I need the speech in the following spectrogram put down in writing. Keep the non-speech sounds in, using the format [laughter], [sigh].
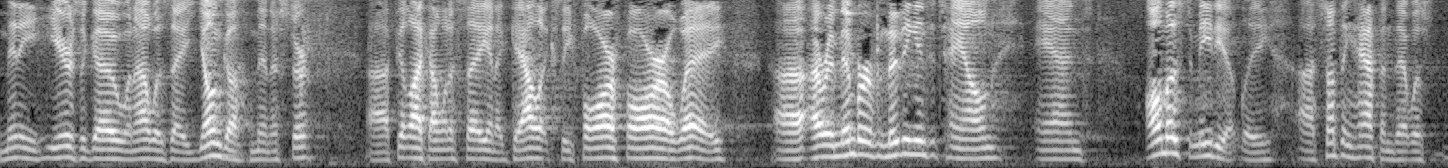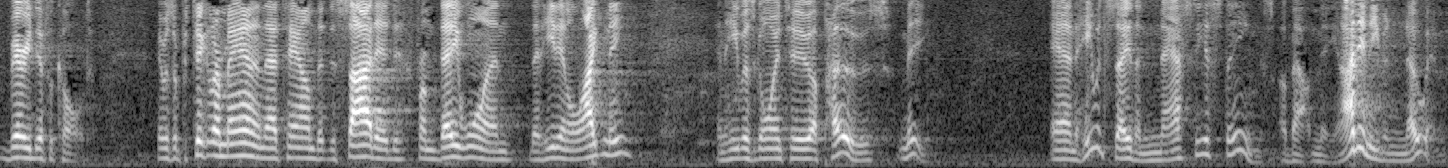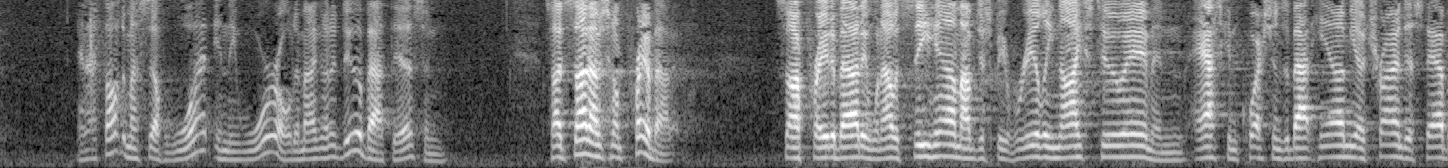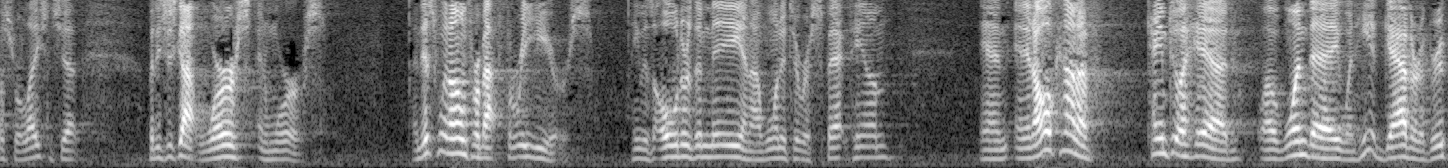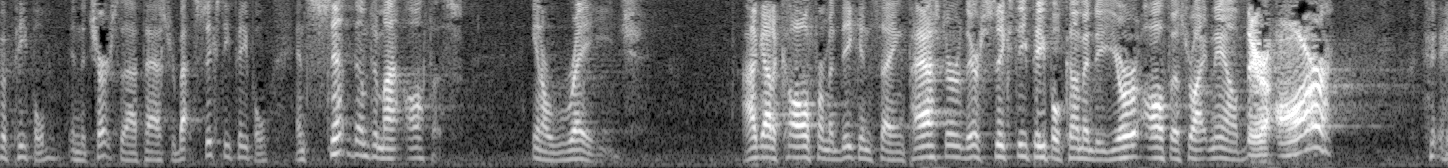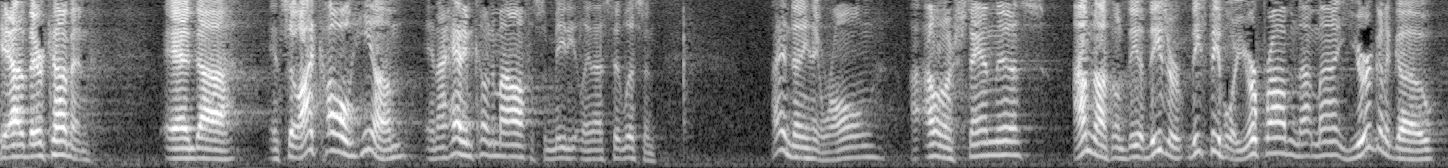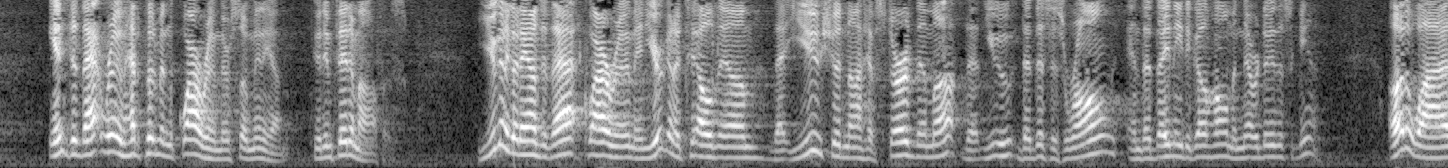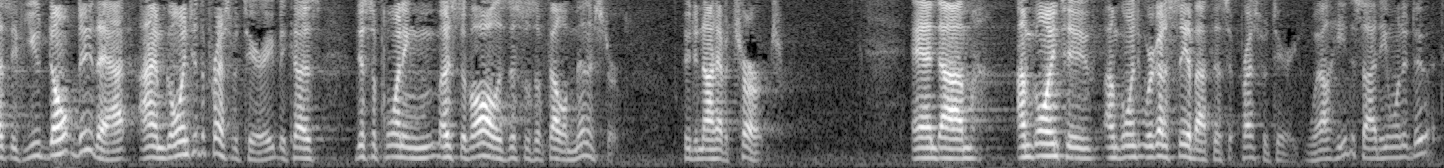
many years ago when I was a younger minister. Uh, I feel like I want to say in a galaxy far, far away. Uh, I remember moving into town, and almost immediately, uh, something happened that was very difficult. There was a particular man in that town that decided from day one that he didn't like me and he was going to oppose me. And he would say the nastiest things about me. And I didn't even know him. And I thought to myself, what in the world am I going to do about this? And so I decided I was going to pray about it. So I prayed about it. And when I would see him, I'd just be really nice to him and ask him questions about him, you know, trying to establish a relationship. But it just got worse and worse. And this went on for about three years. He was older than me, and I wanted to respect him. And, and it all kind of came to a head uh, one day when he had gathered a group of people in the church that I pastored, about 60 people, and sent them to my office in a rage. I got a call from a deacon saying, Pastor, there's 60 people coming to your office right now. There are? [laughs] yeah, they're coming. And, uh, and so I called him, and I had him come to my office immediately, and I said, Listen, I haven't done anything wrong. I, I don't understand this. I'm not going to deal. These are these people are your problem, not mine. You're going to go into that room. Had to put them in the choir room. There's so many of them. Couldn't fit in my office. You're going to go down to that choir room and you're going to tell them that you should not have stirred them up, that you that this is wrong, and that they need to go home and never do this again. Otherwise, if you don't do that, I am going to the presbytery because disappointing most of all is this was a fellow minister who did not have a church. And um, I'm going to, I'm going to, we're going to see about this at Presbytery. Well, he decided he wanted to do it.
